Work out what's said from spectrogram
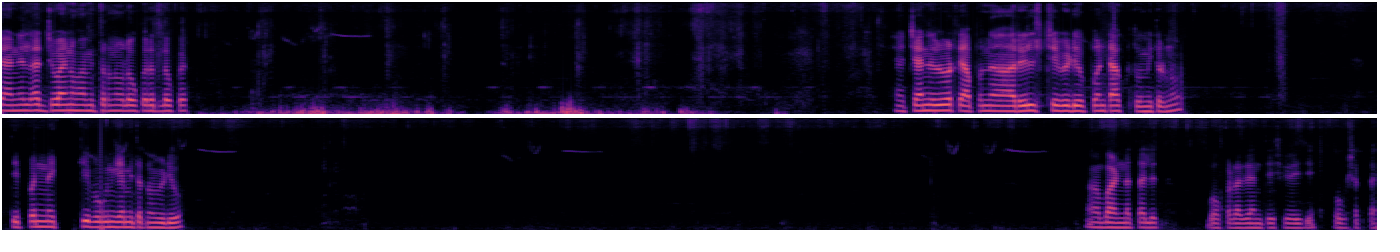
चॅनेलला जॉईन व्हा मित्रांनो लवकरात लवकर. ह्या चॅनलवरती आपण रील्सचे व्हिडिओ पण टाकतो मित्रांनो. ते पण नक्की बघून घ्या मित्रांनो व्हिडिओ भांडणं चालेत बोकडाचे आणि ते शिवायचे बघू शकताय.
